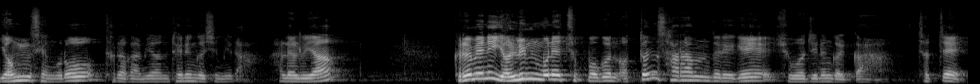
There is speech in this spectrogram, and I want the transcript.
영생으로 들어가면 되는 것입니다. 할렐루야. 그러면 이 열린 문의 축복은 어떤 사람들에게 주어지는 걸까? 첫째,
